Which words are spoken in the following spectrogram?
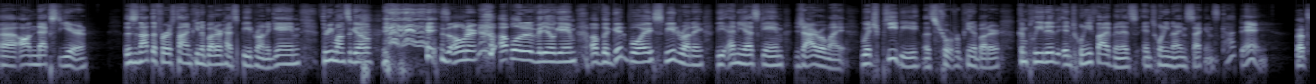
uh, on next year. This is not the first time Peanut Butter has speedrun a game. Three months ago, his owner uploaded a video game of the good boy speedrunning the NES game Gyromite, which PB, that's short for Peanut Butter, completed in 25 minutes and 29 seconds. God dang. That's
